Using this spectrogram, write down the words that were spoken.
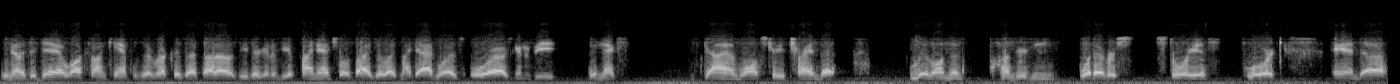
you know the day I walked on campus at Rutgers, I thought I was either going to be a financial advisor like my dad was, or I was going to be the next guy on Wall Street trying to live on the hundred and whatever storiest floor. And uh,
